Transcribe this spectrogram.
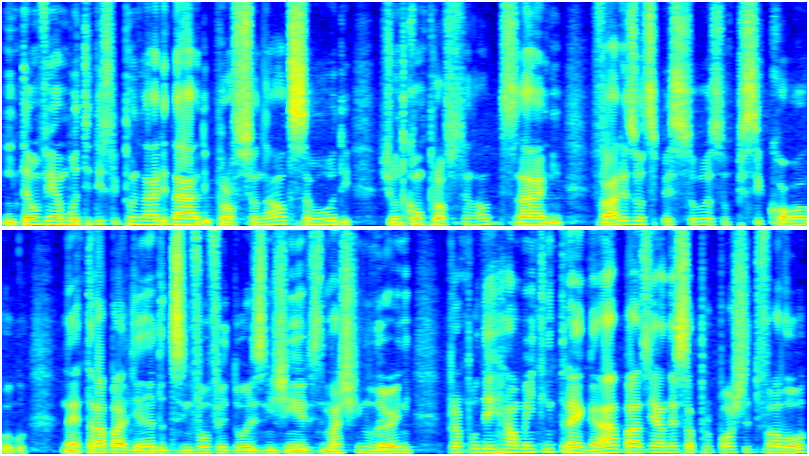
Então vem a multidisciplinaridade, o profissional de saúde junto com o profissional de design, várias outras pessoas, um psicólogo, né, trabalhando, desenvolvedores, engenheiros de machine learning, para poder realmente entregar, basear nessa proposta de valor,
